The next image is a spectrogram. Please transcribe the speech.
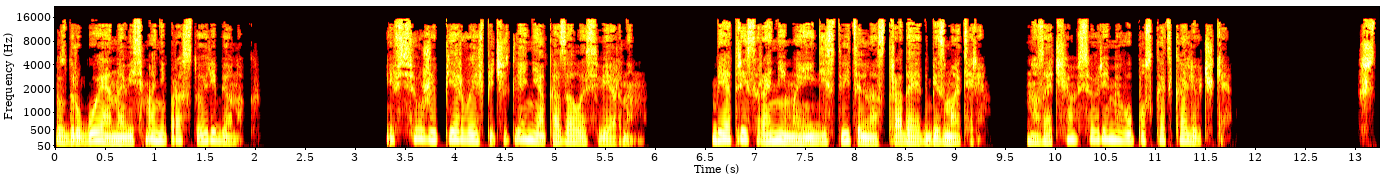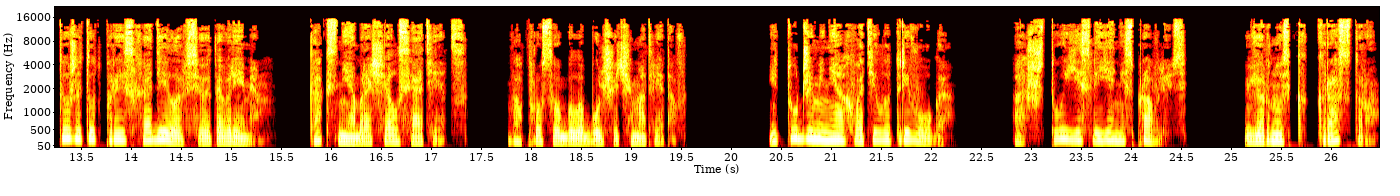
С другой, она весьма непростой ребенок. И все же первое впечатление оказалось верным. Беатрис ранимая и действительно страдает без матери. Но зачем все время выпускать колючки? Что же тут происходило все это время? Как с ней обращался отец? Вопросов было больше, чем ответов. И тут же меня охватила тревога. А что, если я не справлюсь? Вернусь к Крастеру?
